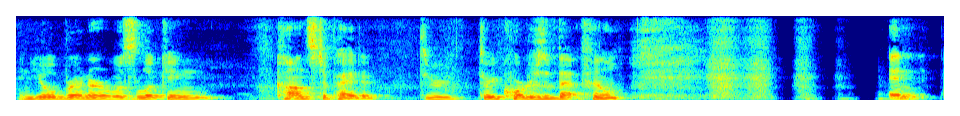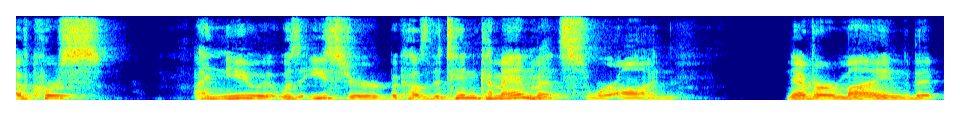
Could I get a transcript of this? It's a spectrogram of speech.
And Yul Brynner was looking constipated through three quarters of that film. And of course, I knew it was Easter because the Ten Commandments were on. Never mind that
